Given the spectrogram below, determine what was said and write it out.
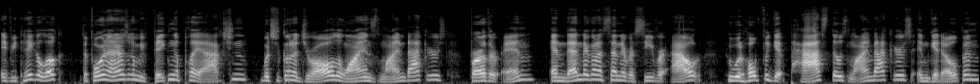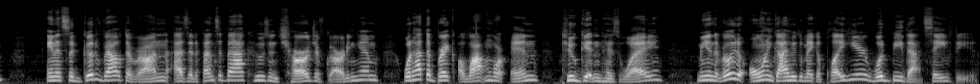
If you take a look, the 49ers are going to be faking a play action, which is going to draw the Lions linebackers further in, and then they're going to send a receiver out who would hopefully get past those linebackers and get open. And it's a good route to run as a defensive back who's in charge of guarding him would have to break a lot more in to get in his way, meaning that really the only guy who can make a play here would be that safety.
